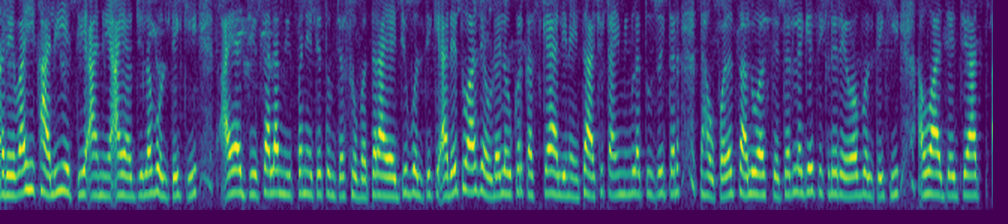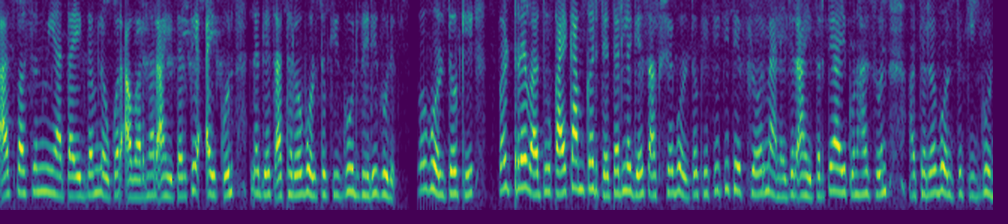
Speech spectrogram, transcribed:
रेवा ही खाली येते आणि आयाजीला बोलते की आयाजी चला मी पण येते तुमच्यासोबत. तर आयाजी बोलते की अरे तू आज एवढ्या लवकर कस काय आली नाही? तर अशा टायमिंगला तुझं तर धावपळच चालू असते. तर लगेच इकडे रेवा बोलते की अहो आजाजी आत आजपासून मी आता एकदम लवकर आवरणार आहे. तर ते ऐकून लगेच अथर्व बोलतो की गुड व्हेरी गुड. व बोलतो की पट रेवा तू काय काम करते? तर लगेच अक्षय बोलतो की ती तिथे फ्लोअर मॅनेजर आहे. तर ते ऐकून हसून अथर्व बोलतो की गुड.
